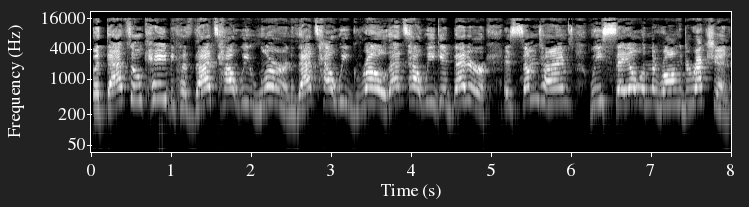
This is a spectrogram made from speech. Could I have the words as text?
but that's okay because that's how we learn. That's how we grow. That's how we get better. Is sometimes we sail in the wrong direction.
